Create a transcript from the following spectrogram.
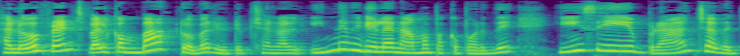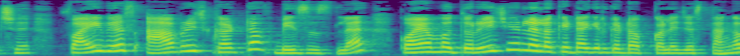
Hello friends welcome back to our YouTube channel இந்த வீடியோவில் நாம் பார்க்க போகிறது இசிஏ பிரான்ச்சை வச்சு five years average cut off பேசிஸில் கோயம்புத்தூர் ரீஜியனில் லொக்கேட் ஆகியிருக்க டாப் காலேஜஸ் தாங்க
